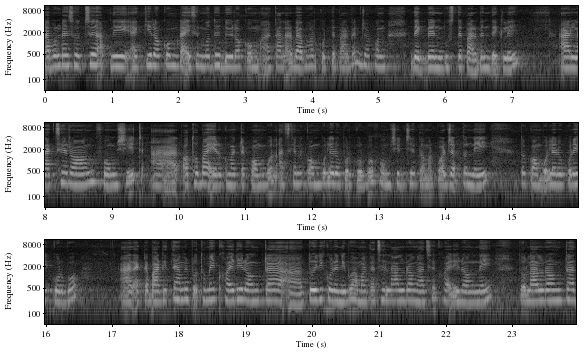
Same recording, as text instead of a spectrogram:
ডাবল ডাইস হচ্ছে আপনি একই রকম ডাইসের মধ্যে দুই রকম কালার ব্যবহার করতে পারবেন যখন দেখবেন, বুঝতে পারবেন দেখলেই। আর লাগছে রং ফোমশিট আর অথবা এরকম একটা কম্বল। আজকে আমি কম্বলের ওপর করব। ফোমশিট যেহেতু আমার পর্যাপ্ত নেই, তো কম্বলের ওপরেই করব। আর একটা বাটিতে আমি প্রথমেই খয়েরি রঙটা তৈরি করে নিব। আমার কাছে লাল রং আছে, খয়েরি রং নেই। তো লাল রঙটার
